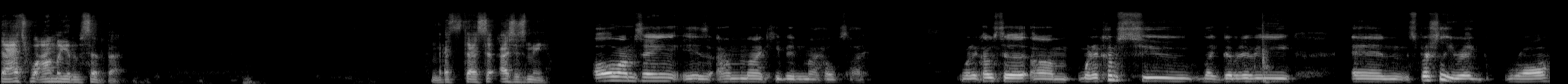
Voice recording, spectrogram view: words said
that's what I'm gonna get upset about. That's that's that's just me. All I'm saying is I'm not keeping my hopes high. When it comes to um when it comes to like WWE and especially Rig Raw,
